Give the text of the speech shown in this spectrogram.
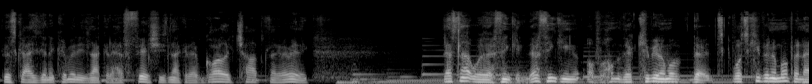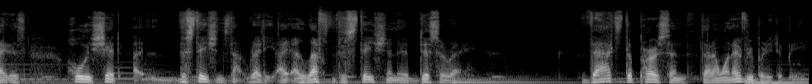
This guy's gonna come in, he's not gonna have fish, he's not gonna have garlic chops, he's not gonna have anything. That's not what they're thinking. They're thinking of they're keeping them up. What's keeping them up at night is, holy shit, the station's not ready. I, I left the station in disarray. That's the person that I want everybody to be.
